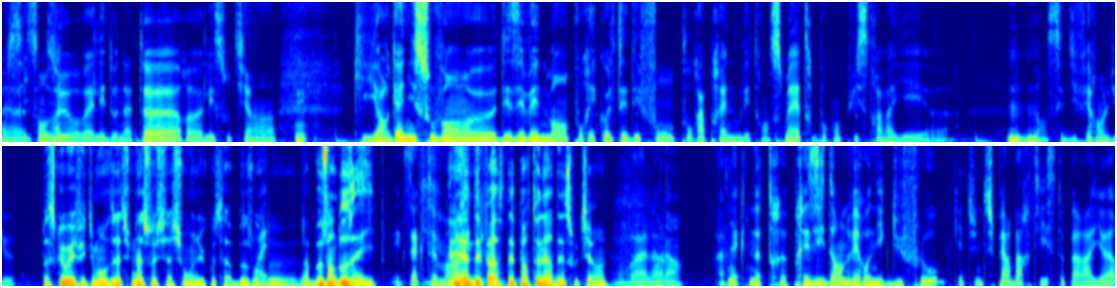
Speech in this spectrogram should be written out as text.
euh, aussi. sans Ouais. eux, ouais, les donateurs, euh, les soutiens, Mm. qui organisent souvent euh, des événements pour récolter des fonds, pour après nous les transmettre, pour qu'on puisse travailler euh, Mhm. dans ces différents lieux. Parce que oui, effectivement, vous êtes une association et du coup, ça a besoin Ouais. de, a besoin d'oseille. Exactement. Et il y a des, des partenaires, des soutiens. hein. voilà. Voilà. Avec notre présidente Véronique Duflo, qui est une superbe artiste par ailleurs.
